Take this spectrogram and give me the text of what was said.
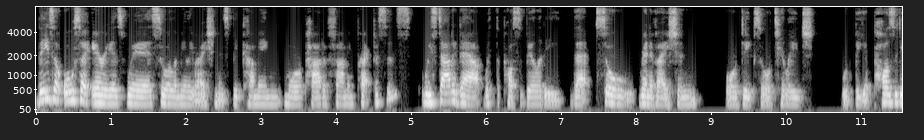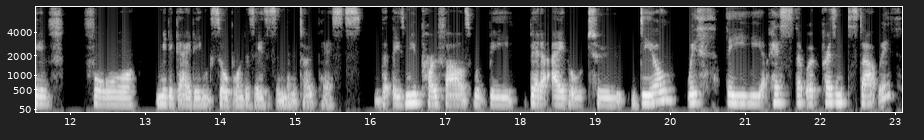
These are also areas where soil amelioration is becoming more a part of farming practices. We started out with the possibility that soil renovation or deep soil tillage would be a positive for mitigating soil-borne diseases and nematode pests, that these new profiles would be better able to deal with the pests that were present to start with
